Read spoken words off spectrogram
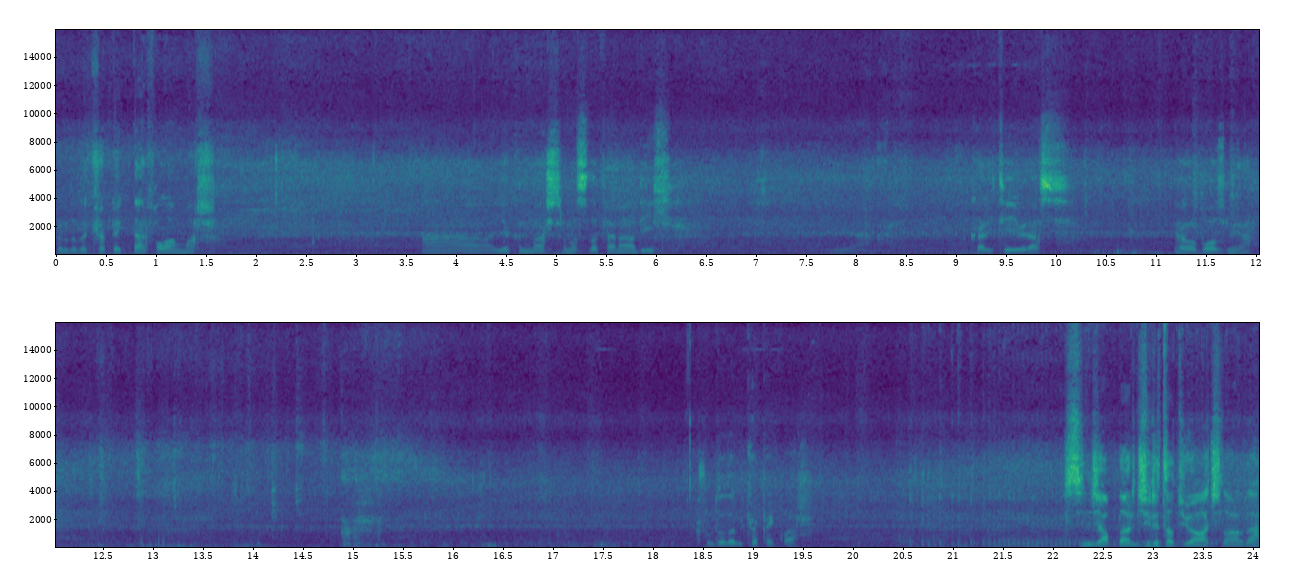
Şurada da köpekler falan var. Ha, yakınlaştırması da fena değil. Yani, kaliteyi biraz Yok bozmuyor. Şurada da bir köpek var. Sincaplar cirit atıyor ağaçlarda.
